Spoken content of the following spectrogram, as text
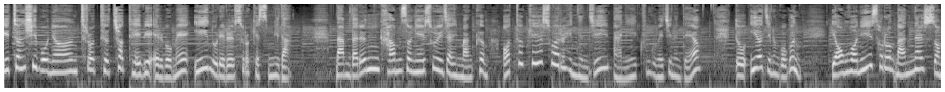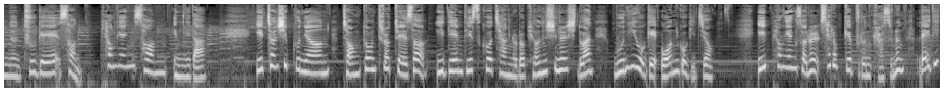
2015년 트로트 첫 데뷔 앨범에 이 노래를 수록했습니다. 남다른 감성의 소유자인 만큼 어떻게 소화를 했는지 많이 궁금해지는데요. 또 이어지는 곡은 영원히 서로 만날 수 없는 두 개의 선, 평행선입니다. 2019년 정통 트로트에서 EDM 디스코 장르로 변신을 시도한 문희옥의 원곡이죠. 이 평행선을 새롭게 부른 가수는 레디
